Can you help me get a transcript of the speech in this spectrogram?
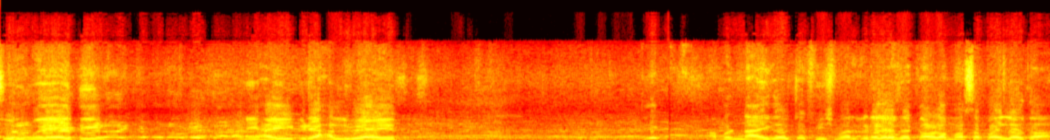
सुरमई आहे ती. आणि हा इकडे हलवे आहेत. आपण नायगावच्या फिश मार्केटला जसा कावळा मासा पाहिला होता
